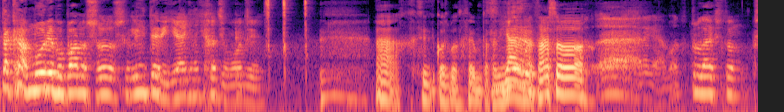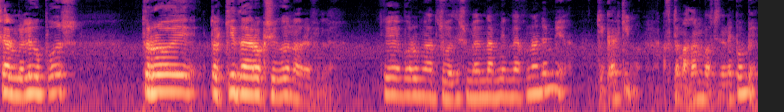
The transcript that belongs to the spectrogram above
τα κραμούρια από πάνω σως, λίγη ταιριά και να έχει χατσιμότζι. Αχ, θετικός που θα φέρουμε τα Ναι, παιδιά ρε, μας, Τάσο. Άρε γάμο, τουλάχιστον ξέρουμε λίγο πώς τρώει το κύτταρο οξυγόνο ρε φίλε. Και μπορούμε να τους βοηθήσουμε να μην έχουν ανεμία και καρκίνο. Αυτό μαθαίνουμε από αυτή την εκπομπή.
